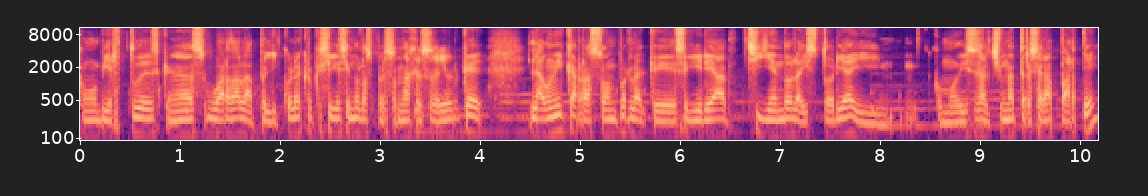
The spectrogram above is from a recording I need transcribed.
como virtudes que más guarda la película, creo que sigue siendo los personajes. O sea, yo creo que la única razón por la que seguiría siguiendo la historia y, como dices, Alchi, una tercera parte,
